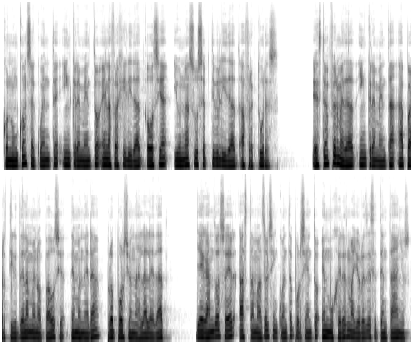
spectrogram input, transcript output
con un consecuente incremento en la fragilidad ósea y una susceptibilidad a fracturas. Esta enfermedad incrementa a partir de la menopausia de manera proporcional a la edad, llegando a ser hasta más del 50% en mujeres mayores de 70 años,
